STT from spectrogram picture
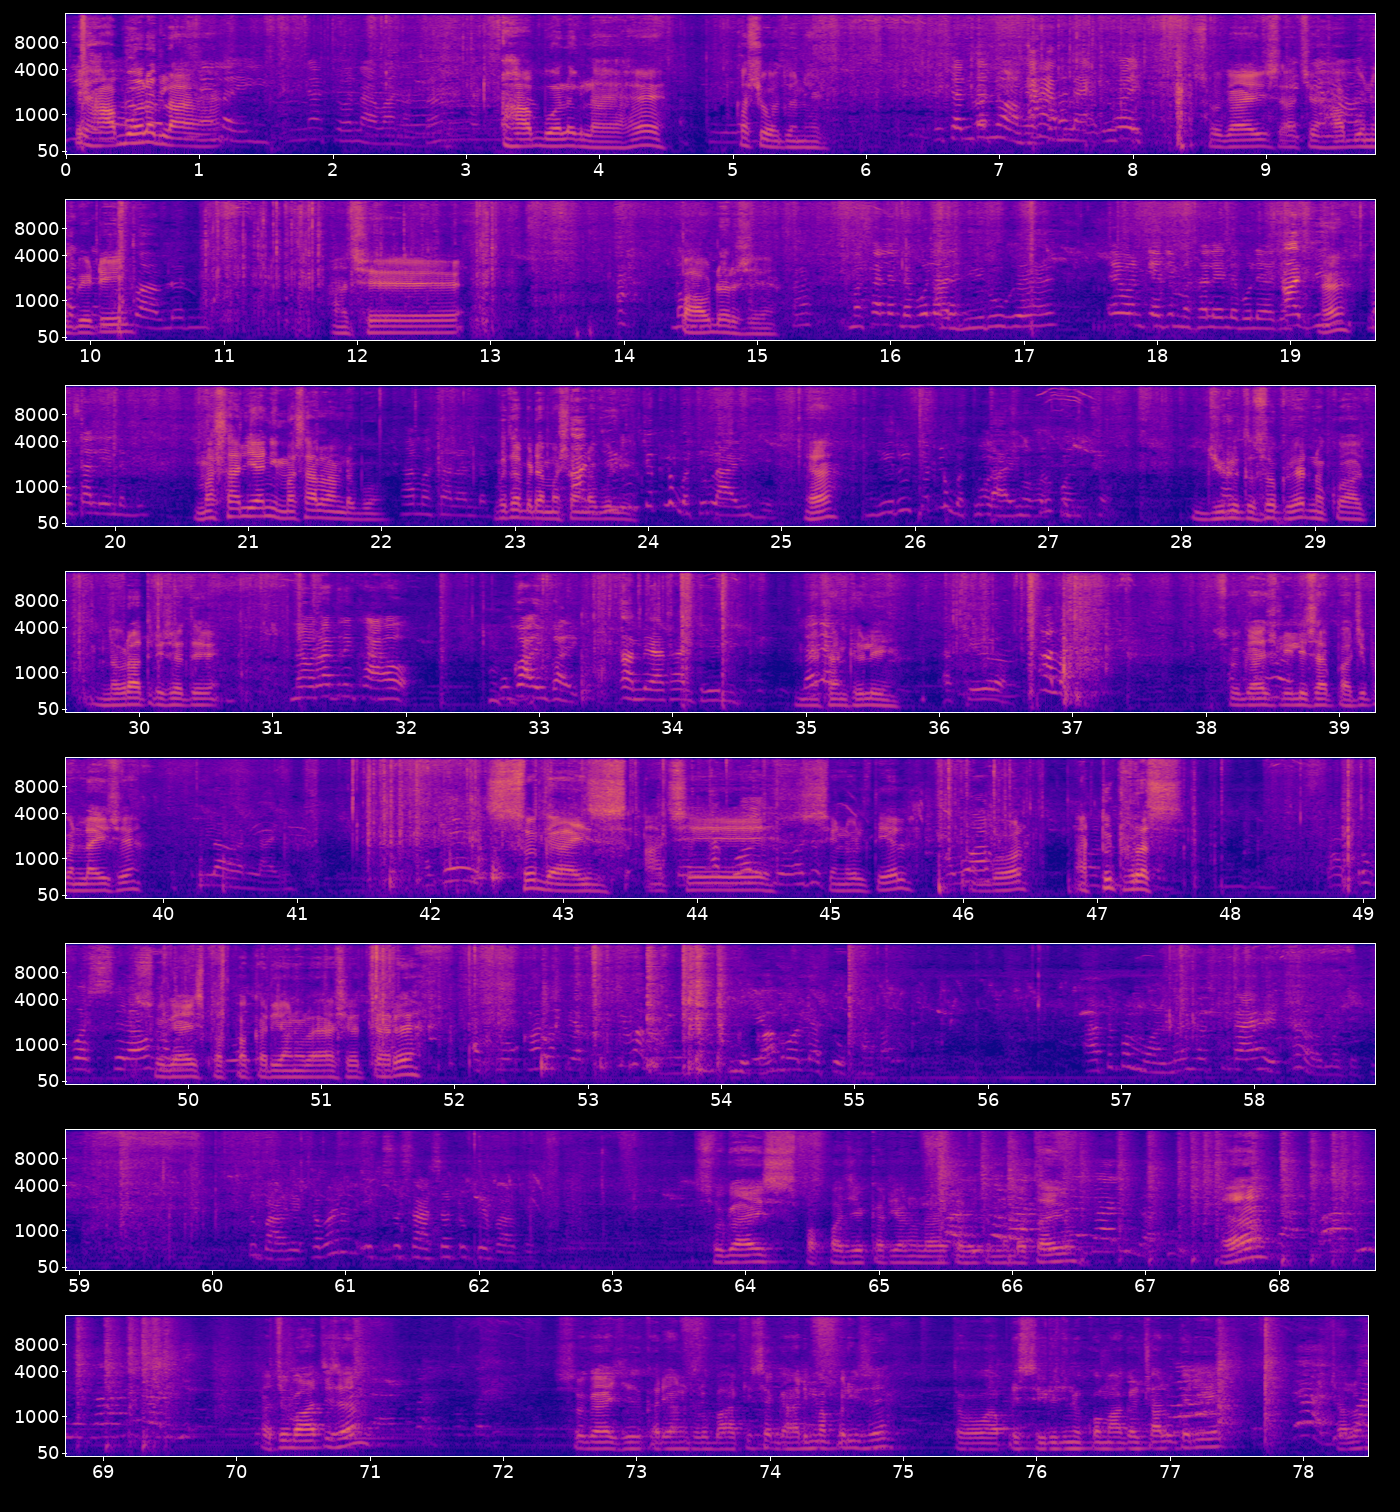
એ હાબુ અલગ લાયા એના ચો લાવવાના હતા હાબુ અલગ લાયા હે કશું વાંધો નહીં એ ચંદનનો આવે સો ગાઈસ આ છે હાબુની પેટી પાવડરની આ છે પાવડર છે. મસાલિયાની મસાલાનો ડબ્બો બધા બધા મસાલા બોલી. જીરું કેટલું બધું લાવ્યું છે? હે? જીરું કેટલું બધું લાવ્યું છે? જીરું તો શું કહે નકો. આ નવરાત્રી છે તે. નવરાત્રી ખાહો. ઉકાળી ઉકાળી આ મેઠાન ઠેલી મેઠાન ઠેલી આ કેળો. સો ગાઈસ લીલી શાકભાજી પણ લાવી છે. ફુલાવર લાવ્યું સો ગાઈઝ આ છે સિંડોલ તેલ ગોળ આ ટૂથબ્રશ સો ગાઈઝ પપ્પા કરિયાણું લાયા છે અત્યારે લાયા સો ગાઈસ પપ્પા જે કરિયાણું લાવ્યા હતા તમને બતાવ્યું હે હજુ બાકી છે સો ગાય જે કરવાનું થોડું બાકી છે. ગાડીમાં પડ્યું છે. તો આપણે સિરીઝનું કોમ આગળ ચાલુ કરીએ. ચાલો.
